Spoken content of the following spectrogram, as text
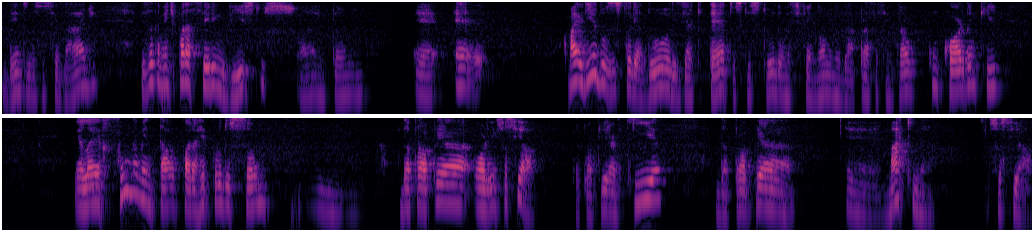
dentro da sociedade, exatamente para serem vistos. Né? Então, é, é, a maioria dos historiadores e arquitetos que estudam esse fenômeno da Praça Central concordam que ela é fundamental para a reprodução hum, da própria ordem social, da própria hierarquia, da própria é, máquina social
